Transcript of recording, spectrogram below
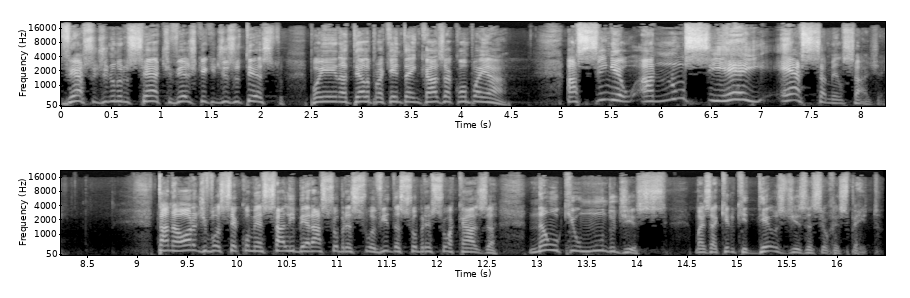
Verso de número 7, veja o que, que diz o texto. Põe aí na tela para quem está em casa acompanhar. Assim eu anunciei essa mensagem. Está na hora de você começar a liberar sobre a sua vida, sobre a sua casa, não o que o mundo diz, mas aquilo que Deus diz a seu respeito.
